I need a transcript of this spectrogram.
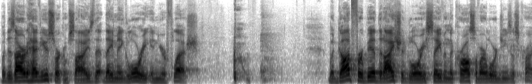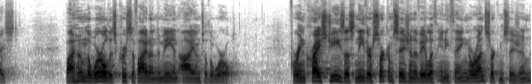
but desire to have you circumcised, that they may glory in your flesh. but God forbid that I should glory save in the cross of our Lord Jesus Christ, by whom the world is crucified unto me, and I unto the world. For in Christ Jesus neither circumcision availeth anything, nor uncircumcision,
